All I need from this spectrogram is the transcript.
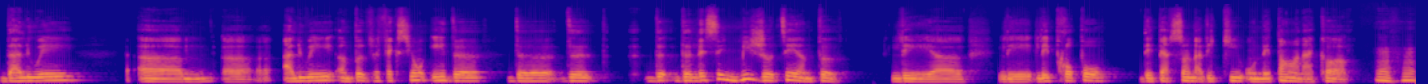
d'allouer euh, euh, allouer un peu de réflexion et de de de de, de laisser mijoter un peu les euh, les les propos des personnes avec qui on n'est pas en accord Mhm.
